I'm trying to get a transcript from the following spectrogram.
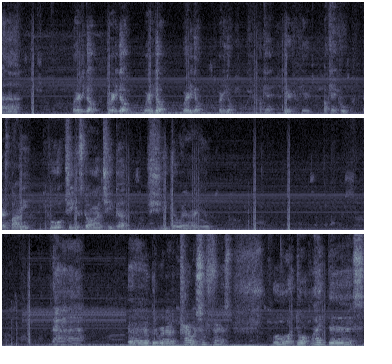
Uh, where'd he go? Where'd he go? Where'd he go? Where'd he go? Where'd he go? Okay, here, here. Okay, cool. There's Bonnie. Cool. Chica's gone. Chica. Chica, where are you? Ah, uh, I'm gonna run out of power so fast. Oh, I don't like this.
